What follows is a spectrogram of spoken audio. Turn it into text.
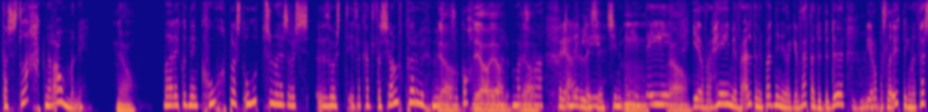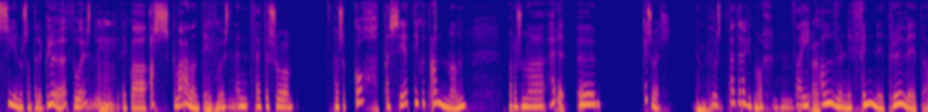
Það slaknar á manni. Já, Maður er einhvern veginn kúplast út svona þessari, þú veist, ég ætla að kalla þetta sjálfhverfu, mér finnst það svo gott. já, já, maður, maður er já. svona, fyrir æðruleysi sínum Mm, degi, já. ég er að fara heim, ég er að fara elda fyrir börnin, ég þarf að gera þetta, du, du, du. Mhm. ég er opaslega uppbyggin af þessu, ég er nú samt alveg glöð þú veist, og ég er Mhm. ekkert eitthvað askvaðandi þú veist, en þetta er svo það er svo gott að setja einhvern annan bara svona, herru, um, ekki svo vel veist, þetta er ekkert mál. Mhm. það í alvörunni finnið, pröfið þetta.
